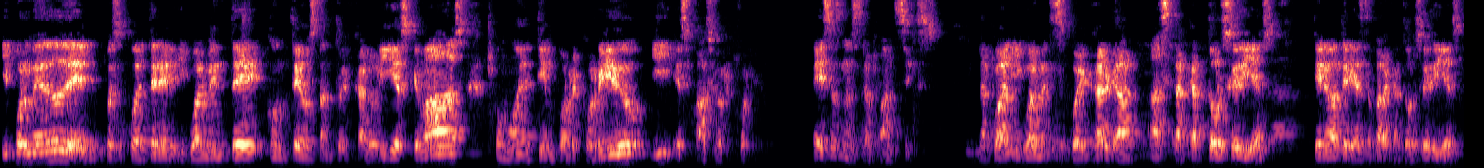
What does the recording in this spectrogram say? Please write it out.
y por medio de él pues se puede tener igualmente conteos tanto de calorías quemadas como de tiempo recorrido y espacio recorrido. Esa es nuestra Pan 6 la cual igualmente se puede cargar hasta 14 días, tiene batería hasta para 14 días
